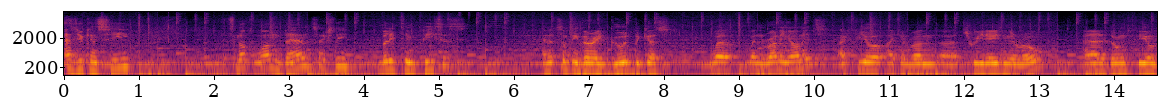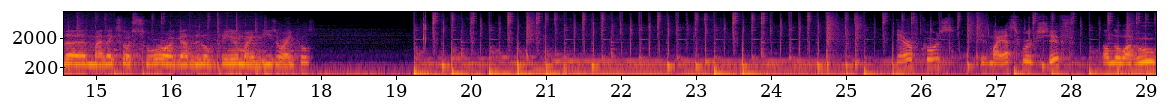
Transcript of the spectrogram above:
As you can see, it's not one band actually, but it's in pieces. And it's something very good because well, when running on it, I feel I can run uh, three days in a row and I don't feel that my legs are sore or I got a little pain on my knees or ankles. There of course is my S-Work Shiv on the Wahoo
